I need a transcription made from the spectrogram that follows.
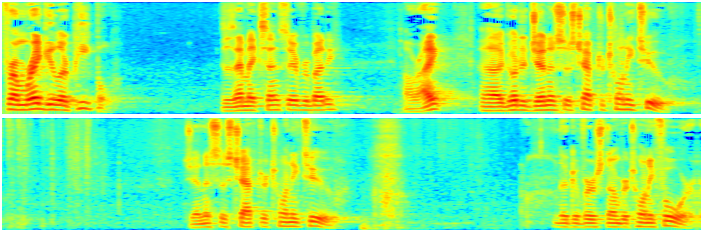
from regular people. Does that make sense to everybody? All right. Uh, go to Genesis chapter 22. Genesis chapter 22. Look at verse number 24.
